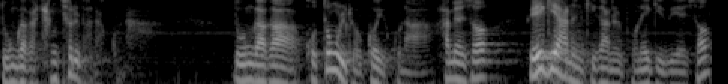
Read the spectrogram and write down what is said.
누군가가 상처를 받았구나. 누군가가 고통을 겪고 있구나 하면서 회개하는 기간을 보내기 위해서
